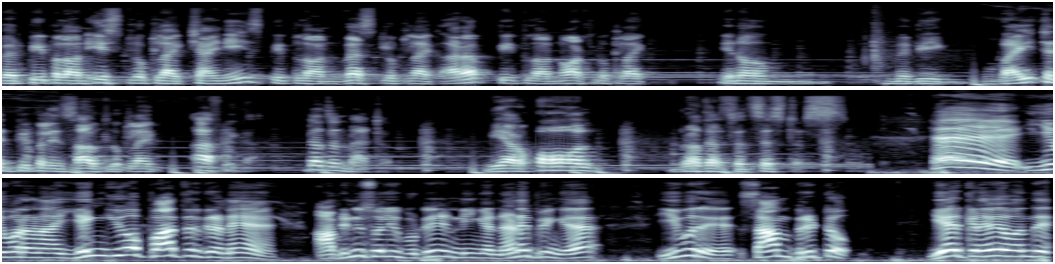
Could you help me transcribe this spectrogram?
where people on east look like Chinese, people on west look like Arab, people on north look like, you know, maybe white, and people in south look like Africa. Doesn't matter. We are all brothers and sisters. ஹே இவரை நான் எங்கேயோ பார்த்துருக்குறேனே அப்படின்னு சொல்லிவிட்டு நீங்கள் நினைப்பீங்க. இவர் சாம் பிரிட்டோ. ஏற்கனவே வந்து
